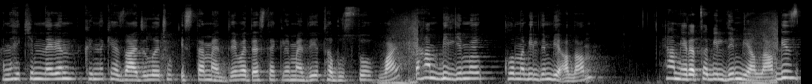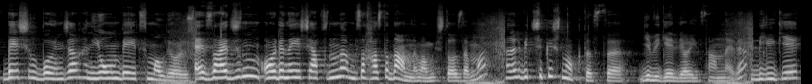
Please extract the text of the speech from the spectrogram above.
Hani hekimlerin klinik eczacılığı çok istemediği ve desteklemediği tabusu var. Hem bilgimi kullanabildiğim bir alan, hem yaratabildiğim bir alan. Biz 5 yıl boyunca hani yoğun bir eğitim alıyoruz. Eczacının orada ne iş yaptığını mesela hasta da anlamamıştı o zaman. Hani bir çıkış noktası gibi geliyor insanlara. Bilgi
